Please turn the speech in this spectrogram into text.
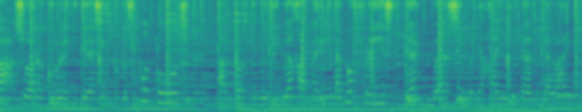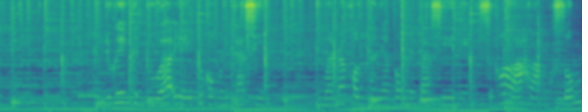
entah suara guru lagi jelasin putus-putus atau tiba-tiba kamera kita nge-freeze dan masih banyak lagi kendala-kendala lain. Dan juga yang kedua yaitu komunikasi. Di mana kalau misalnya komunikasi di sekolah langsung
